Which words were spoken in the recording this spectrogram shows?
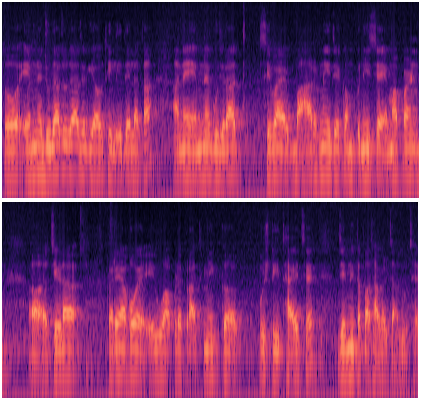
તો એમને જુદા જુદા જગ્યાઓથી લીધેલ હતા અને એમને ગુજરાત સિવાય બહારની જે કંપની છે એમાં પણ ચેડા કર્યા હોય એવું આપણે પ્રાથમિક પુષ્ટિ થાય છે. જેમની તપાસ આગળ ચાલુ છે?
